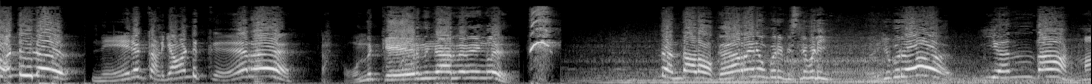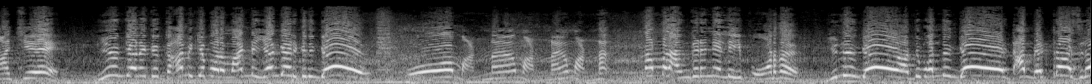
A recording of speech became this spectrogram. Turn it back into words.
വണ്ടിയിൽ? നേരെ കളിയാണ്ട് കേറ്. ഒന്ന് കേറുന്നും കാരണം നിങ്ങൾ? ഇതെന്താണോ? കേറാനും മുമ്പ് ഒരു വിസിൽ വിളി. எந்த அண்ணாச்சி நீங்க எனக்கு காமிக்க போற மண்ணு எங்க இருக்குதுங்க? ஓ மண்ண மண்ண மண்ண. நம்மள அங்கிருந்து இல்லை போறது இல்லைங்க அது வந்துங்க. நான் மெட்ராஸ்ல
